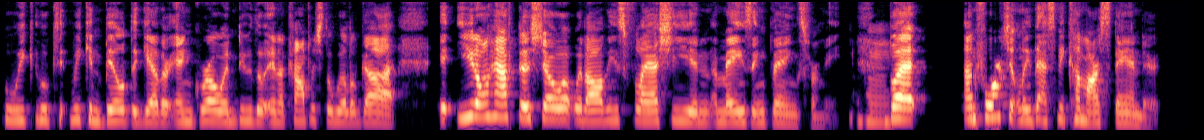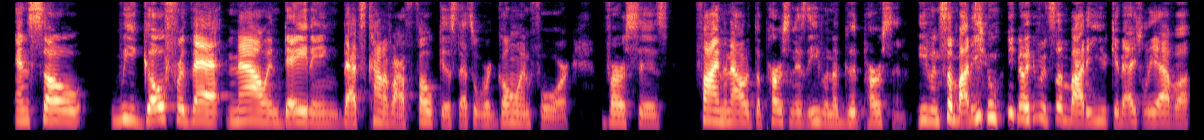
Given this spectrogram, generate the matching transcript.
who we who we can build together and grow and do the and accomplish the will of God. It, you don't have to show up with all these flashy and amazing things for me. Mm-hmm. But unfortunately, that's become our standard. And so we go for that now in dating. That's kind of our focus. That's what we're going for versus finding out if the person is even a good person, even somebody you, you know, even somebody you can actually have a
